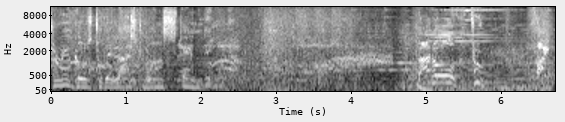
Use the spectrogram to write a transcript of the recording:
Victory goes to the last one standing. Battle two. Fight!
